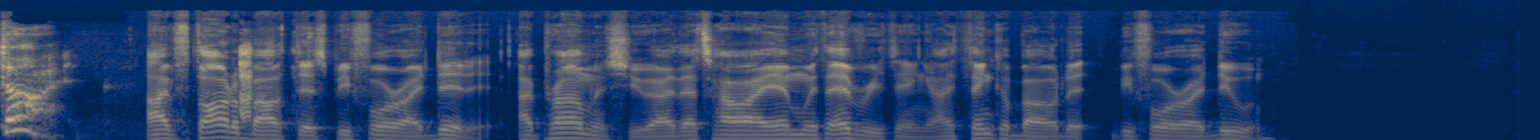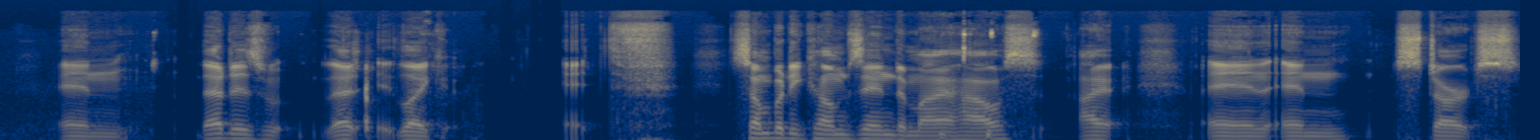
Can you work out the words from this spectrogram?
thought. I've thought about this before I did it. I promise you. I, that's how I am with everything. I think about it before I do them. And that is that like it, somebody comes into my house I and and starts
